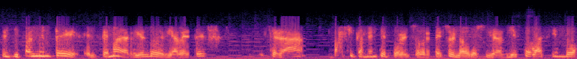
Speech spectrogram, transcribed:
principalmente el tema de riesgo de diabetes se da básicamente por el sobrepeso y la obesidad. Y esto va haciendo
